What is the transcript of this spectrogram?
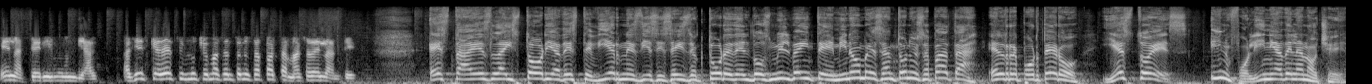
en la Serie Mundial. Así es que de mucho más, Antonio Zapata, más adelante. Esta es la historia de este viernes 16 de octubre del 2020. Mi nombre es Antonio Zapata, el reportero, y esto es Infolínea de la Noche.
